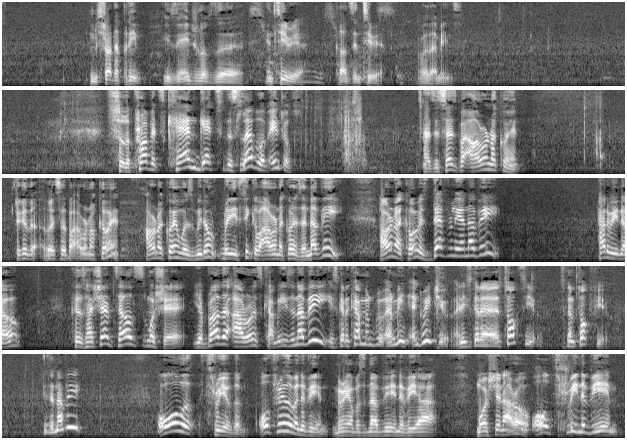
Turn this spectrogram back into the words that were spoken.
Misrat HaPrim. He's the angel of the interior, God's interior. What that means. So the prophets can get to this level of angels. As it says by Aaron HaKohen. Look at the, what it says about Aaron HaKohen. Aaron HaKohen was, we don't really think of Aaron HaKohen as a Navi. Aaron HaKohen is definitely a Navi. How do we know? Because Hashem tells Moshe, your brother Aaron is coming, he's a Navi. He's going to come and, and, meet, and greet you, and he's going to talk to you. He's going to talk for you. He's a Navi. All three of them, all three of them are Naviim. Miriam was a Navi, Naviya, Moshe and Aaron, all three Naviim.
